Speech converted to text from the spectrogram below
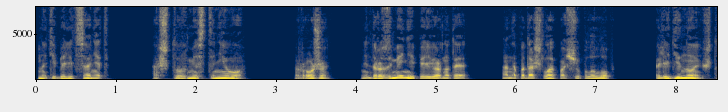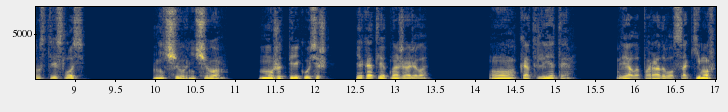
На тебя лица нет. А что вместо него? Рожа? Недоразумение перевернутое? Она подошла, пощупала лоб. Ледяной, что стряслось? Ничего, ничего. Может, перекусишь? Я котлет нажарила. О, котлеты! Вяло порадовался Акимов,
